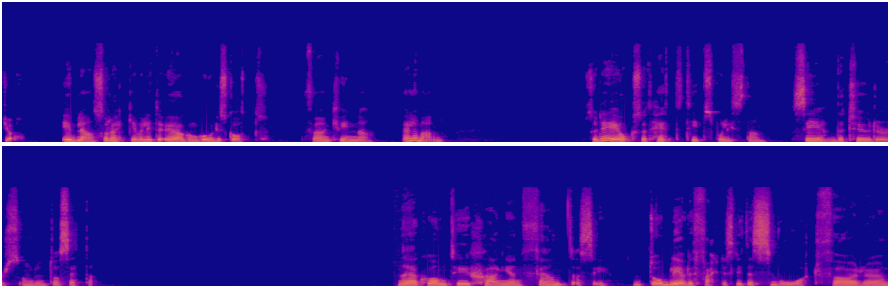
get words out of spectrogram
ja, ibland så räcker väl lite ögongodis gott för en kvinna eller man. Så det är också ett hett tips på listan. Se The Tudors om du inte har sett den. När jag kom till genren fantasy, då blev det faktiskt lite svårt för eh,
